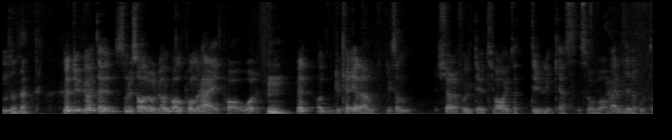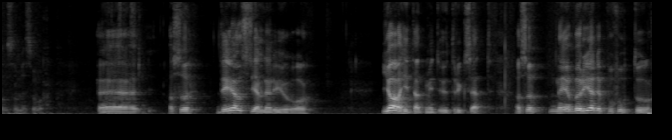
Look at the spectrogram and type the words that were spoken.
mm. som sagt. Men du, du har inte, som du sa då, du har ju bara hållit på med det här i ett par år. Mm. Men och du kan redan liksom köra fullt ut. Vad har gjort att du lyckas så bra? Vad är det dina foton som är så... Eh, alltså, dels gäller det ju att jag har hittat mitt uttryckssätt. Alltså, när jag började på foto,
